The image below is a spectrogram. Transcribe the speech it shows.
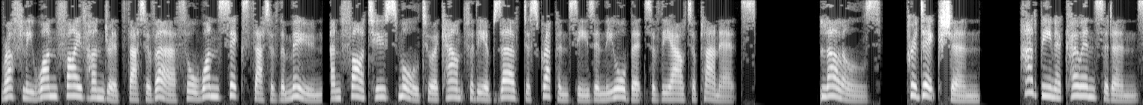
roughly 1 500th that of Earth or 1 6th that of the Moon, and far too small to account for the observed discrepancies in the orbits of the outer planets. Lowell's prediction had been a coincidence,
